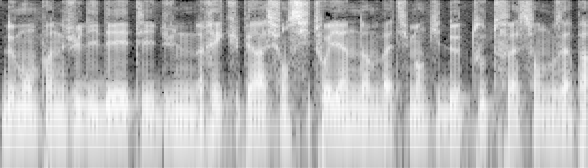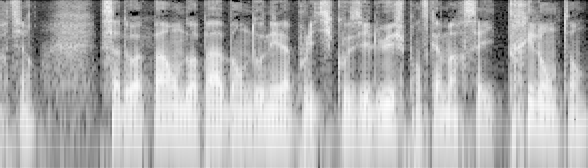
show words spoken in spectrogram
de mon point de vue, l'idée était d'une récupération citoyenne d'un bâtiment qui de toute façon nous appartient. Ça doit pas, on doit pas abandonner la politique aux élus. Et je pense qu'à Marseille, très longtemps,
